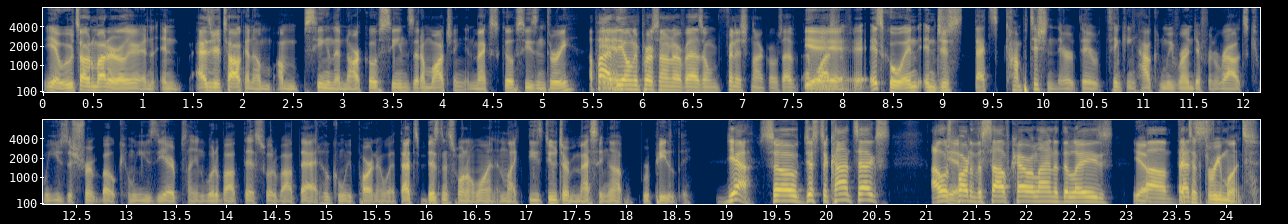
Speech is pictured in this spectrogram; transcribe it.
Yeah, we were talking about it earlier, and, and as you're talking, I'm I'm seeing the narco scenes that I'm watching in Mexico season three. I'm probably And- the only person on earth that hasn't finished Narcos. I've, I've yeah, watched yeah, it. it's cool, and and just that's competition. They're they're thinking, how can we run different routes? Can we use the shrimp boat? Can we use the airplane? What about this? What about that? Who can we partner with? That's business one on one, and like these dudes are messing up repeatedly. Yeah. So just to context, I was Yeah. part of the South Carolina delays. Yeah, Um, that took three months.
